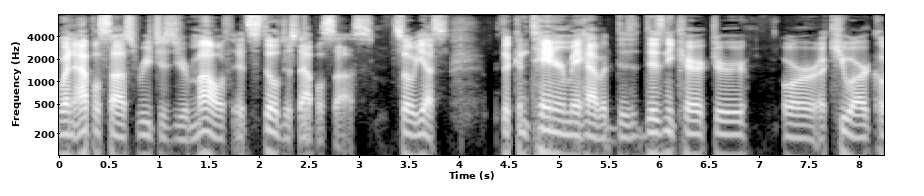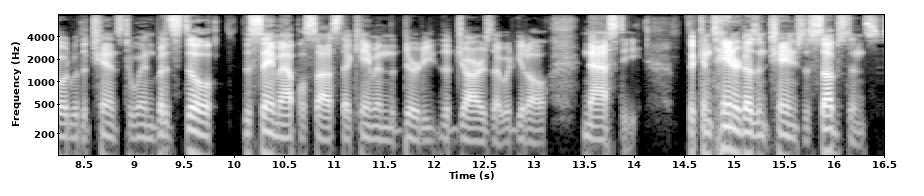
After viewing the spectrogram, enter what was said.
when applesauce reaches your mouth, it's still just applesauce. So, yes, the container may have a D- Disney character or a QR code with a chance to win, but it's still the same applesauce that came in the dirty the jars that would get all nasty. The container doesn't change the substance.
